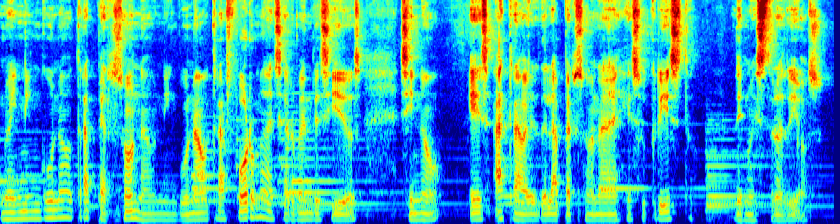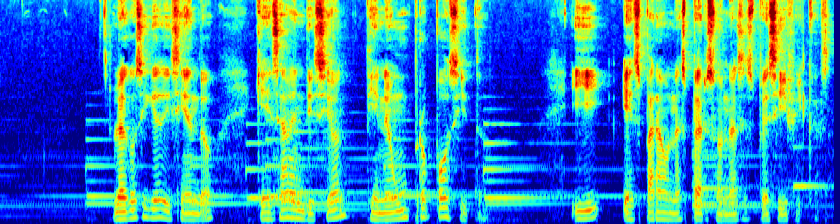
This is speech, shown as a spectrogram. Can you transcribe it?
No hay ninguna otra persona o ninguna otra forma de ser bendecidos, sino es a través de la persona de Jesucristo, de nuestro Dios. Luego sigue diciendo que esa bendición tiene un propósito y es para unas personas específicas.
